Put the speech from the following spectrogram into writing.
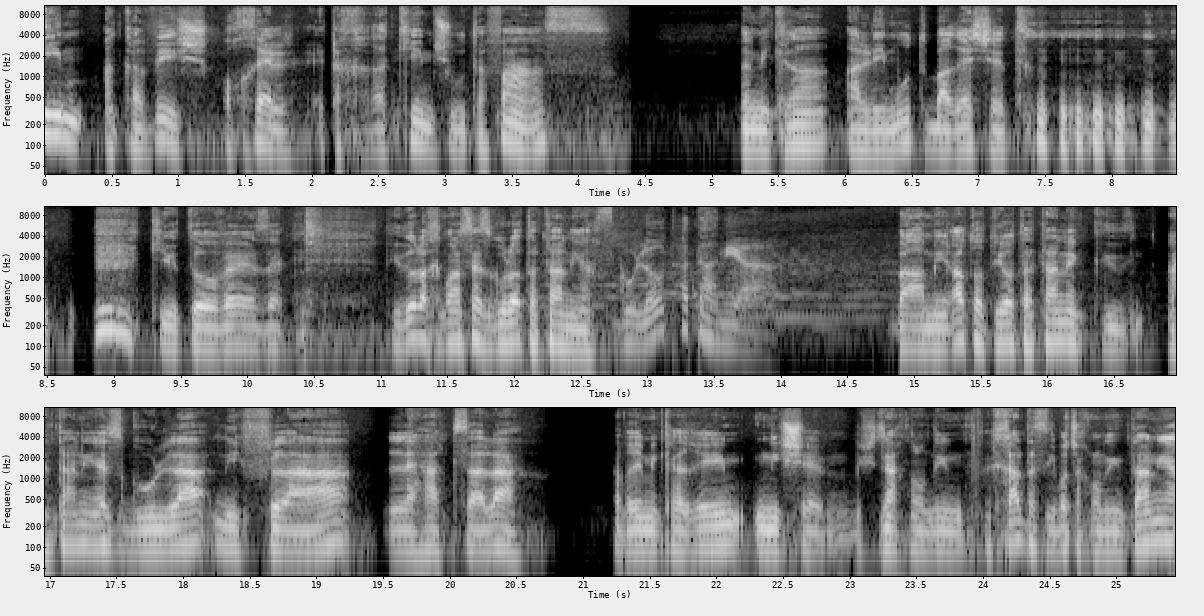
אם עכביש אוכל את החרקים שהוא תפס, זה נקרא אלימות ברשת. כי הוא טוב איזה... תדעו לכם, בוא נעשה סגולות התניא. סגולות התניא. באמירת אותיות התניא, התניא יש סגולה נפלאה להצלה. חברים יקרים, נשאל, בשביל זה אנחנו לומדים, אחת הסיבות שאנחנו לומדים תניא,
